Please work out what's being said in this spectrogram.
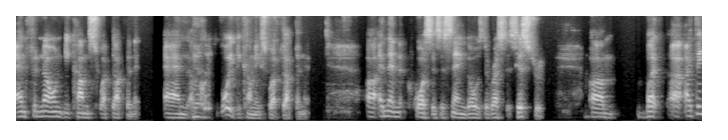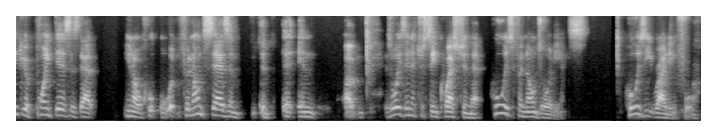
and Fanon becomes swept up in it and yeah. avoid becoming swept up in it. Uh, and then, of course, as the saying goes, the rest is history. Um, but uh, I think your point is is that you know who, what Fanon says in, in um, is always an interesting question that who is Fanon's audience? Who is he writing for?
